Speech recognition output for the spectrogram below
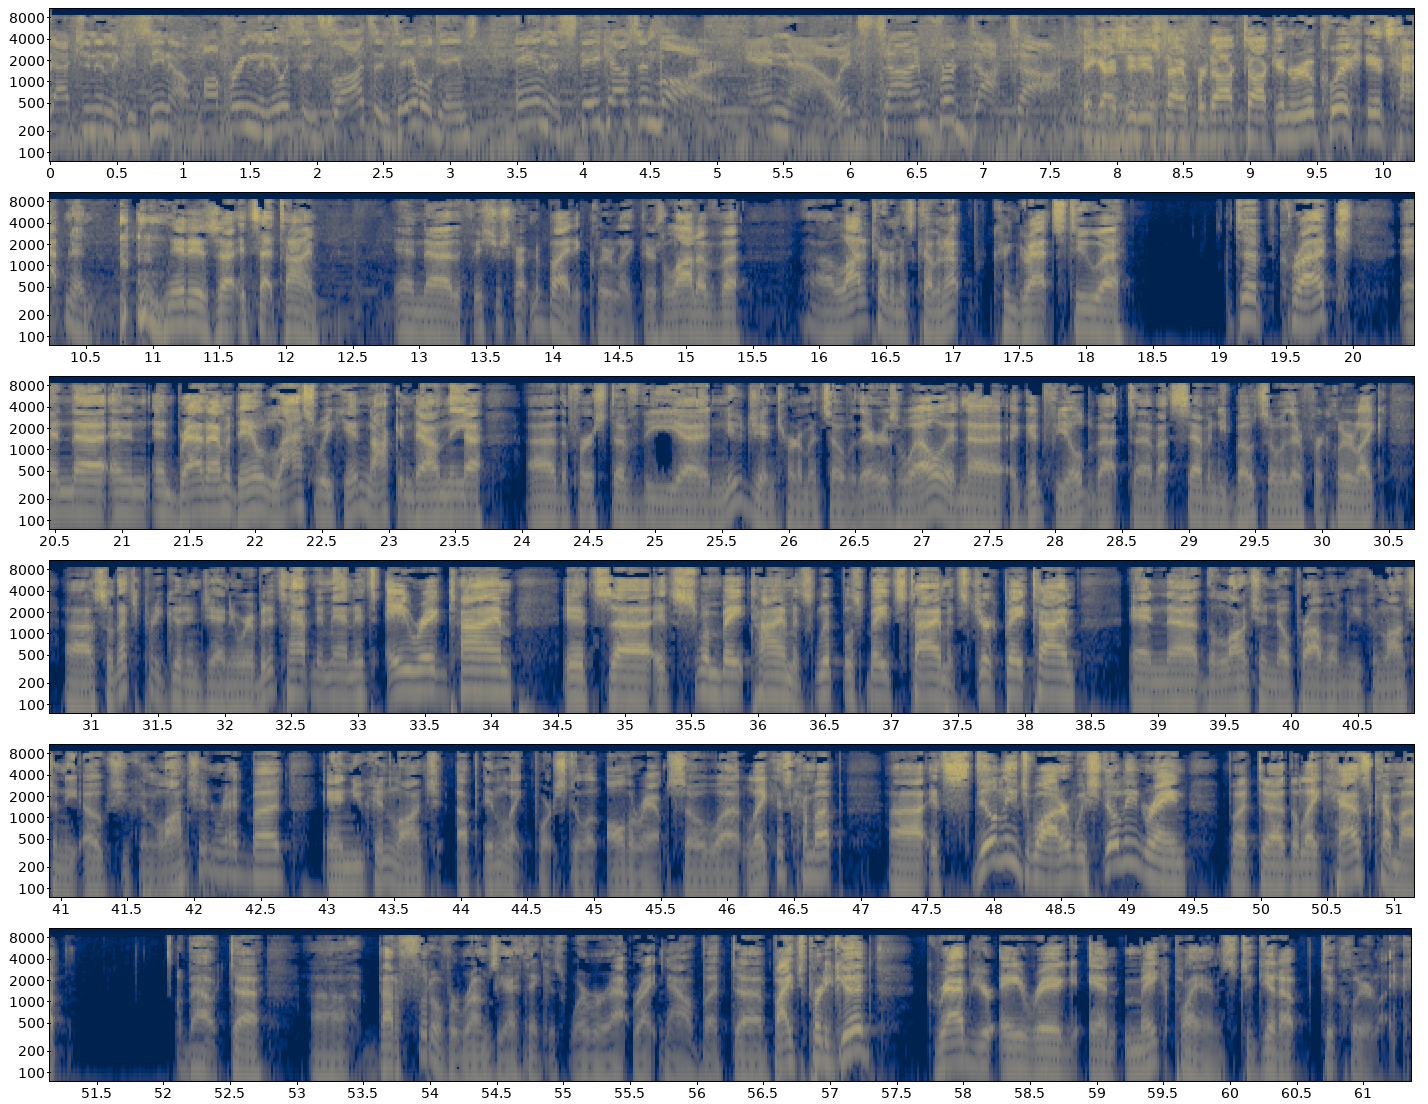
action in the casino, offering the newest in slots and table games, and the steakhouse and bar. And now it's time for Dock Talk. Hey guys, it is time for Dock Talk, and real quick, it's happening. it is. Uh, it's that time, and uh, the fish are starting to bite at Clear Lake. There's a lot of uh, a lot of tournaments coming up. Congrats to uh, to Crutch and uh, and and Brad Amadeo last weekend, knocking down the uh, the first of the uh, new gen tournaments over there as well, and uh, a good field, about uh, about seventy boats over there for Clear Lake. Uh, so that's pretty good in January. But it's happening, man. It's a rig time. It's uh, it's swim bait time. It's lipless baits time. It's jerk bait time. And uh, the launching, no problem. You can launch in the Oaks, you can launch in Redbud, and you can launch up in Lakeport still at all the ramps. So uh, lake has come up. Uh, it still needs water. We still need rain, but uh, the lake has come up about uh, about a foot over Rumsey, I think, is where we're at right now. But uh, bite's pretty good. Grab your A rig and make plans to get up to Clear Lake.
